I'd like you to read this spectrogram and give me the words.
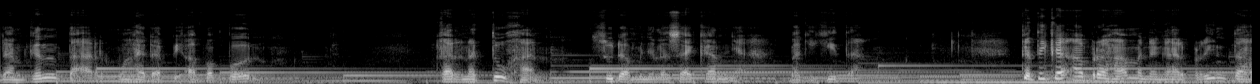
dan gentar menghadapi apa pun, karena Tuhan sudah menyelesaikannya bagi kita. Ketika Abraham mendengar perintah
